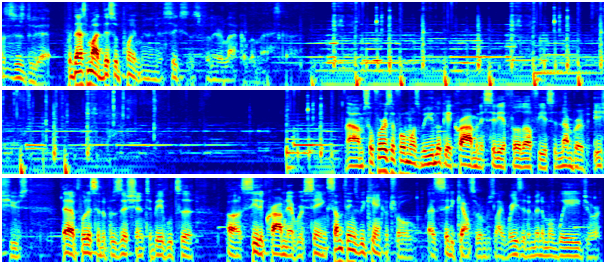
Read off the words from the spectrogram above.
Let's just do that. But that's my disappointment in the Sixers for their lack of a mascot. Um, so first and foremost, when you look at crime in the city of Philadelphia, it's a number of issues that have put us in a position to be able to uh, see the crime that we're seeing. Some things we can't control as city council members, like raising the minimum wage or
